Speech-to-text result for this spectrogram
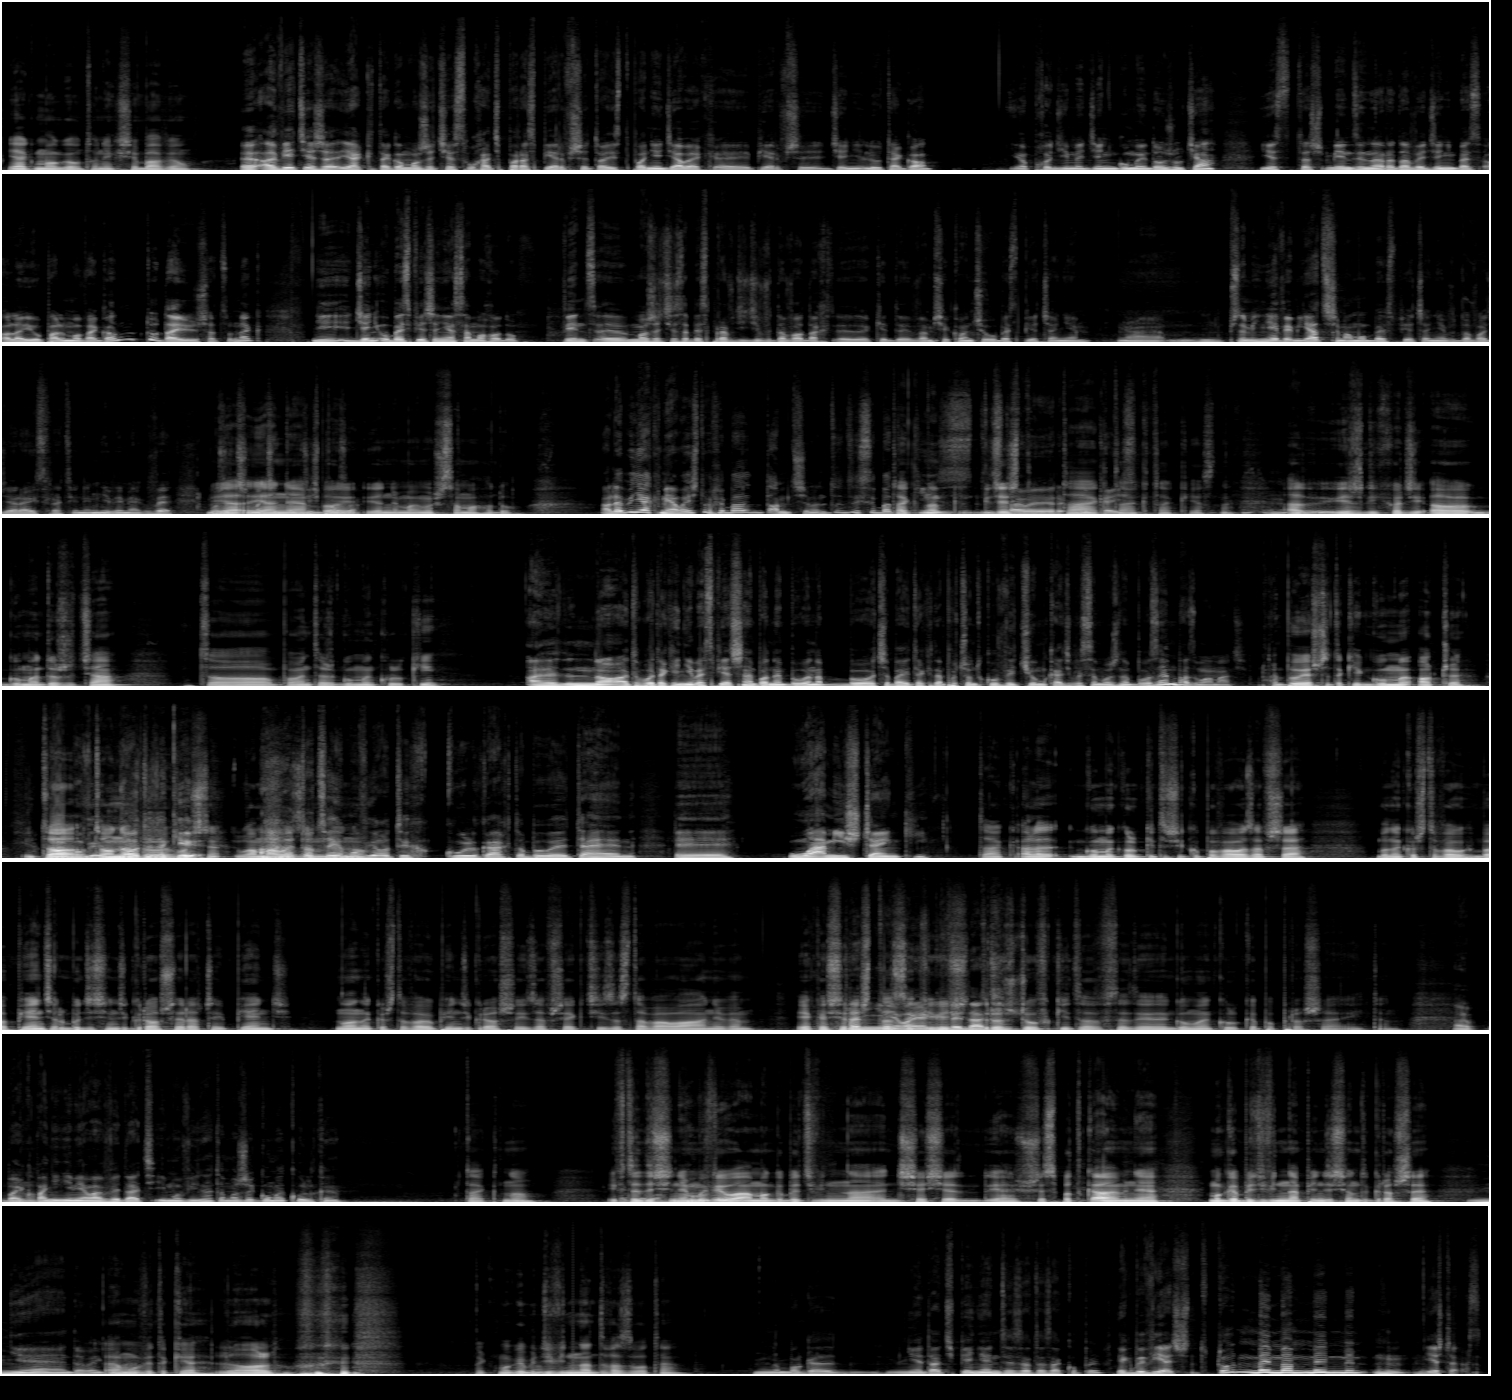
jak mogą, to niech się bawią. E, A wiecie, że jak tego możecie słuchać po raz pierwszy, to jest poniedziałek, e, pierwszy dzień lutego i obchodzimy Dzień Gumy do Rzucia. Jest też Międzynarodowy Dzień Bez Oleju Palmowego, no, tutaj już szacunek, i Dzień Ubezpieczenia Samochodu. Więc e, możecie sobie sprawdzić w dowodach, e, kiedy wam się kończy ubezpieczenie. E, przynajmniej nie wiem, ja trzymam ubezpieczenie w dowodzie rejestracyjnym, nie wiem jak wy. Może Ja, ja nie, bo poza. ja nie mam już samochodu. Ale jak miałeś, to chyba tam trzymam. To jest chyba Tak, taki no gdzieś. stały Tak, case. tak, tak, jasne. Mhm. A jeżeli chodzi o gumę do rzucia, to pamiętasz gumę kulki? Ale no, a to było takie niebezpieczne, bo one było, na, było trzeba je tak na początku wyciumkać, bo sobie można było zęba złamać. A Były jeszcze takie gumy oczy. I to, mówię- to one no, to były takie- właśnie, łamały Ale to, zęby. co ja no. mówię o tych kulkach, to były ten, y, łami szczęki. Tak, ale gumy kulki to się kupowało zawsze, bo one kosztowały chyba 5 albo 10 groszy, raczej 5. No one kosztowały 5 groszy i zawsze jak ci zostawała, nie wiem, jakaś Pani reszta z jak jakiegoś wydać. drożdżówki, to wtedy gumę kulkę poproszę i ten. Albo jak No. pani nie miała wydać i mówi, no to może gumę kulkę. Tak, no. I Tak wtedy było. się nie Gumy mówiło, a mogę być winna, dzisiaj się, ja już się spotkałem, nie? Mogę być winna 50 groszy, Nie, dawaj a gumę. mówię takie lol. tak mogę No. być winna 2 złote? No mogę nie dać pieniędzy za te zakupy? Jakby wiesz, to my mamy, my, my, hmm, jeszcze raz.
